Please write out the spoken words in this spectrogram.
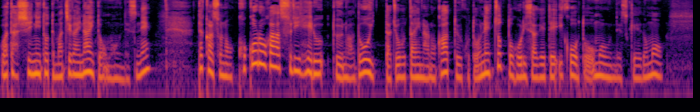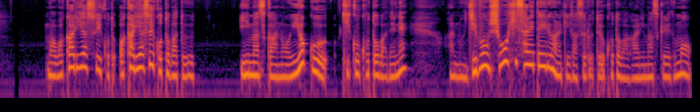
私にとって間違いないと思うんですね。だからその心がすり減るというのはどういった状態なのかということをねちょっと掘り下げていこうと思うんですけれども、まあ、分かりやすいこと分かりやすい言葉と言いますかあのよく聞く言葉でねあの自分を消費されているような気がするという言葉がありますけれども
